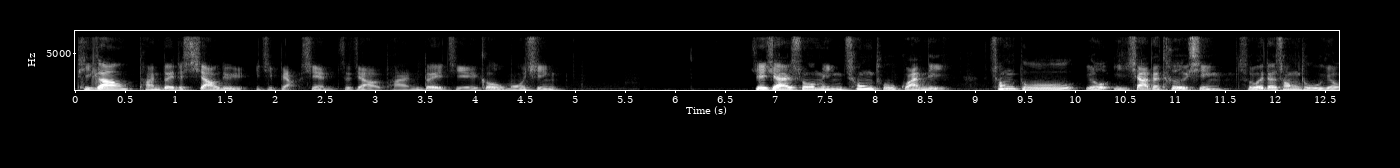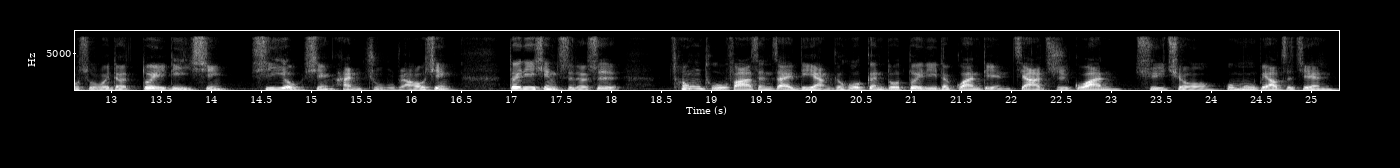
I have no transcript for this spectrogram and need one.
提高团队的效率以及表现，这叫团队结构模型。接下来说明冲突管理，冲突有以下的特性，所谓的冲突有所谓的对立性、稀有性和阻挠性。对立性指的是冲突发生在两个或更多对立的观点、价值观、需求或目标之间，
